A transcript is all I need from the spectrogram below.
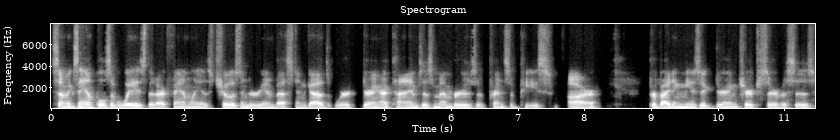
Some examples of ways that our family has chosen to reinvest in God's work during our times as members of Prince of Peace are providing music during church services,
